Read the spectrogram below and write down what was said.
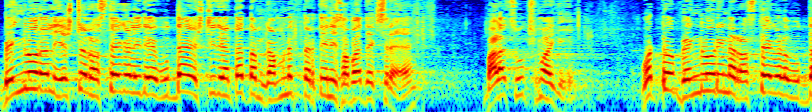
ಬೆಂಗಳೂರಲ್ಲಿ ಎಷ್ಟು ರಸ್ತೆಗಳಿದೆ, ಉದ್ದ ಎಷ್ಟಿದೆ ಅಂತ ತಮ್ಮ ಗಮನಕ್ಕೆ ತರ್ತೀನಿ ಸಭಾಧ್ಯಕ್ಷರೇ. ಬಹಳ ಸೂಕ್ಷ್ಮವಾಗಿ. ಒಟ್ಟು ಬೆಂಗಳೂರಿನ ರಸ್ತೆಗಳ ಉದ್ದ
